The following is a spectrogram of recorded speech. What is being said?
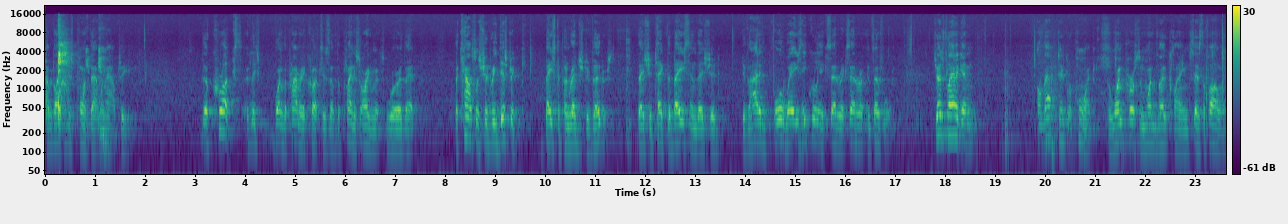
I would like to just point that one out to you. The crux, at least one of the primary cruxes of the plaintiff's arguments were that the council should redistrict based upon registered voters. They should take the base and they should divide it four ways equally, et cetera, et cetera, and so forth. Judge Flanagan, on that particular point, the one person, one vote claim says the following.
